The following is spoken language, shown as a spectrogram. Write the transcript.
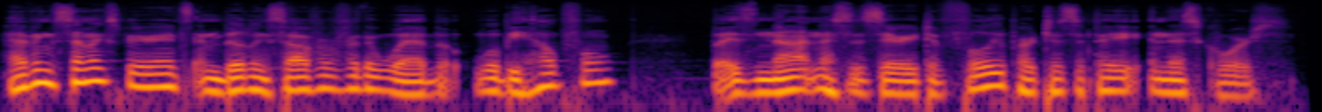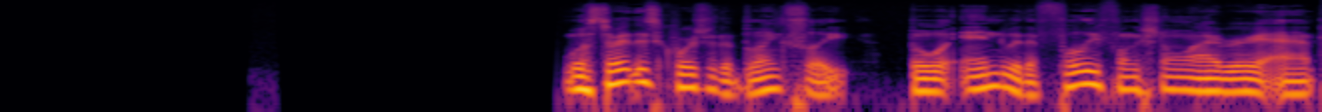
Having some experience in building software for the web will be helpful, but is not necessary to fully participate in this course. We'll start this course with a blank slate, but we'll end with a fully functional library app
